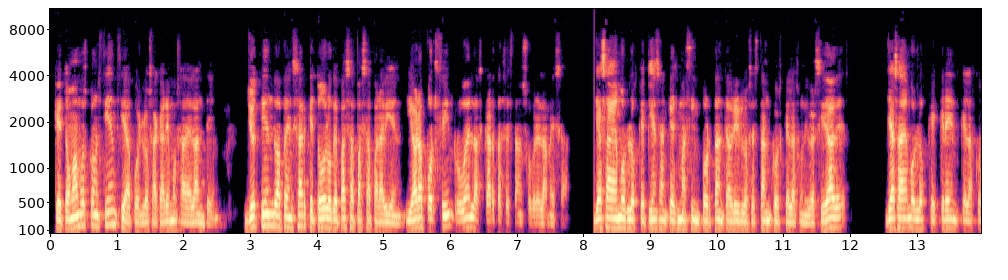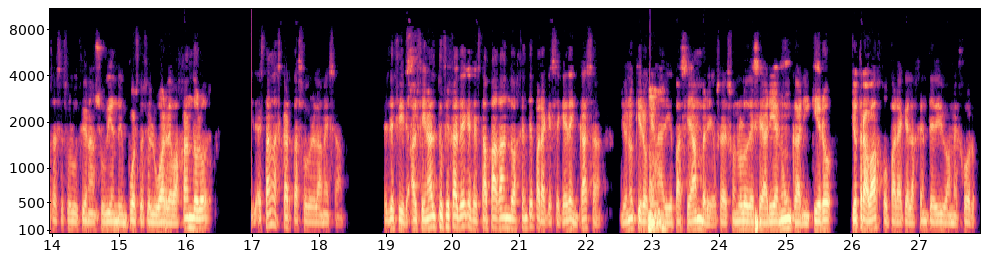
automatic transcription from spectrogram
¿Que tomamos conciencia? Pues lo sacaremos adelante. Yo tiendo a pensar que todo lo que pasa pasa para bien. Y ahora por fin, Rubén, las cartas están sobre la mesa. Ya sabemos los que piensan que es más importante abrir los estancos que las universidades. Ya sabemos los que creen que las cosas se solucionan subiendo impuestos en lugar de bajándolos. Están las cartas sobre la mesa. Es decir, al final tú fíjate que se está pagando a gente para que se quede en casa. Yo no quiero que nadie pase hambre, o sea, eso no lo desearía nunca, ni quiero, yo trabajo para que la gente viva mejor.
